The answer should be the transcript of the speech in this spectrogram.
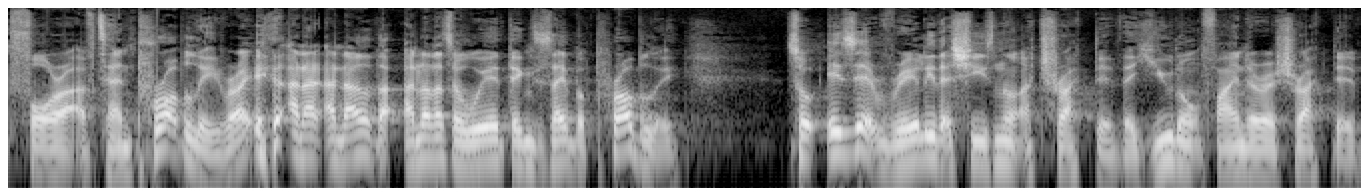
four out of ten? Probably, right? And I, I know that I know that's a weird thing to say, but probably. So is it really that she's not attractive, that you don't find her attractive?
